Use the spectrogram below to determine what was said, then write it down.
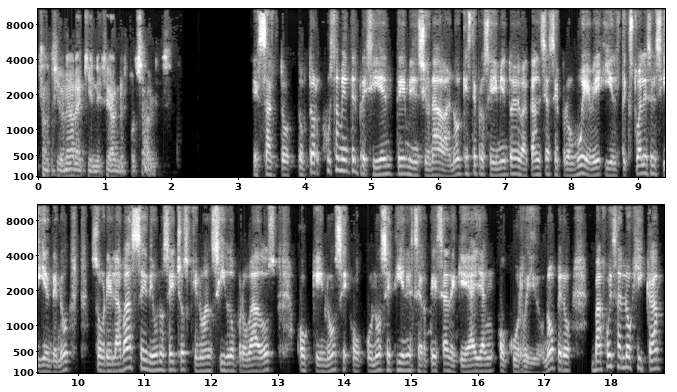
sancionar a quienes sean responsables. Exacto. Doctor, justamente el presidente mencionaba, ¿no? Que este procedimiento de vacancia se promueve y el textual es el siguiente, ¿no? Sobre la base de unos hechos que no han sido probados o que no se, o, no se tiene certeza de que hayan ocurrido, ¿no? Pero bajo esa lógica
